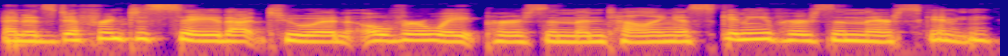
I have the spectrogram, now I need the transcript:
And it's different to say that to an overweight person than telling a skinny person they're skinny.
